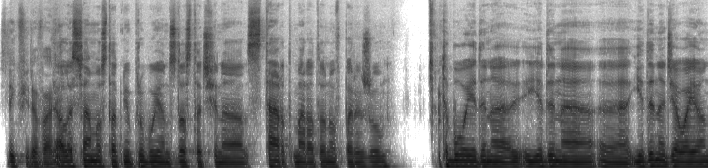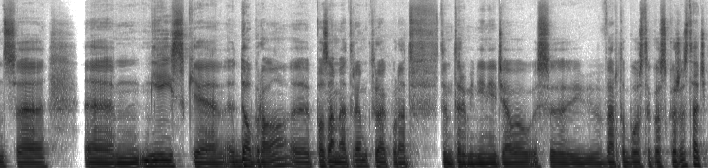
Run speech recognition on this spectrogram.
zlikwidowali. Ale sam ostatnio próbując dostać się na start maratonu w Paryżu, to było jedyne, jedyne, e, jedyne działające miejskie dobro e, poza metrem, które akurat w tym terminie nie działał. Warto było z tego skorzystać.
